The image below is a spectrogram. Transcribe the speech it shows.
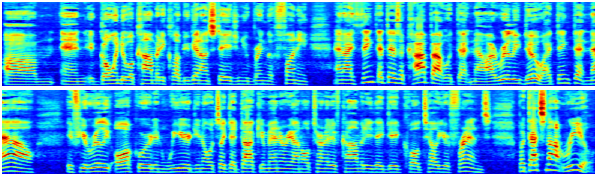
um, and go into a comedy club, you get on stage and you bring the funny. And I think that there's a cop out with that now. I really do. I think that now, if you're really awkward and weird, you know, it's like that documentary on alternative comedy they did called Tell Your Friends, but that's not real.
